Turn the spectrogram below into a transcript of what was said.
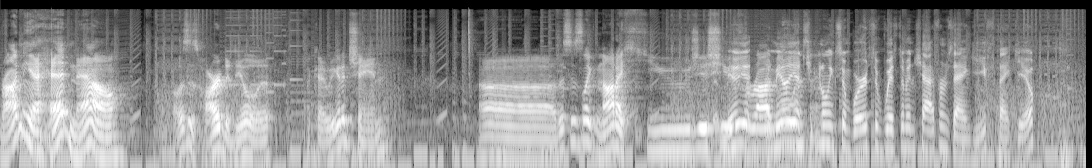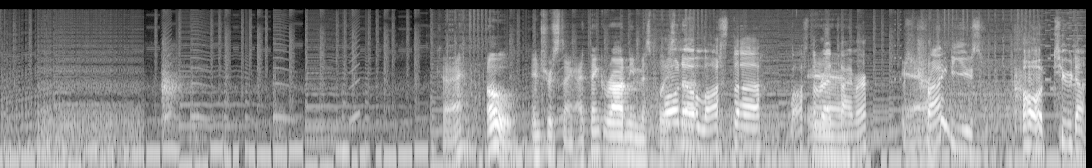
Rodney ahead now. Oh, this is hard to deal with. Okay, we get a chain. Uh, this is like not a huge issue Amelia, for Rodney. Amelia channeling some words of wisdom in chat from Zangief. Thank you. Okay. Oh, interesting. I think Rodney misplaced. Oh no, that. lost the lost the red timer. Was Yeah. trying to use oh two done.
